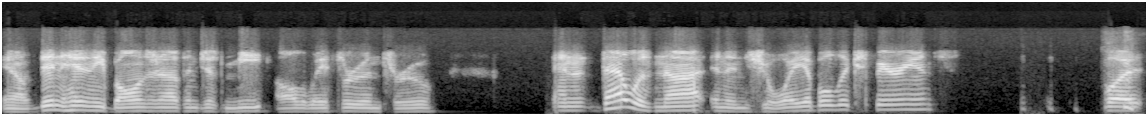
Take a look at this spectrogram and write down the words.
You know, didn't hit any bones or nothing, just meat all the way through and through. And that was not an enjoyable experience. But,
